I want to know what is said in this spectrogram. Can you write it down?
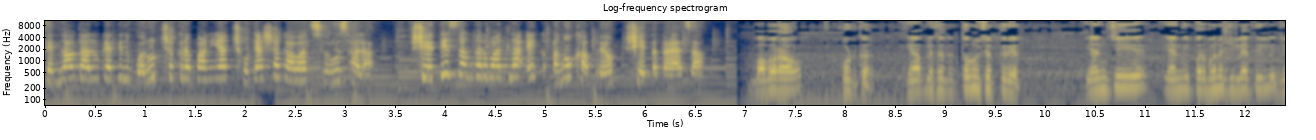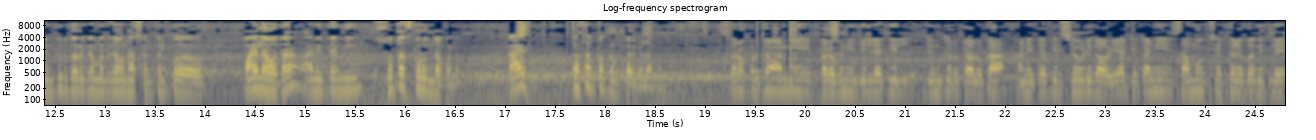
सेनगाव तालुक्यातील वरुड चक्रपाणी या छोट्याशा गावात सुरू झाला. शेती संदर्भातला एक अनोखा प्रयोग शेततळ्याचा. बाबाराव कोटकर हे आपले सध्या तरुण शेतकरी आहेत. यांची यांनी परभणी जिल्ह्यातील जिंतूर तालुक्यामध्ये जाऊन हा संकल्प पाहिला होता आणि त्यांनी स्वतःच करून दाखवला. काय कसा प्रकल्प तयार केला आपण? सर्वप्रथम आम्ही परभणी जिल्ह्यातील जिंतूर तालुका आणि त्यातील शेवडीगाव या ठिकाणी सामूहिक शेततळे बघितले.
